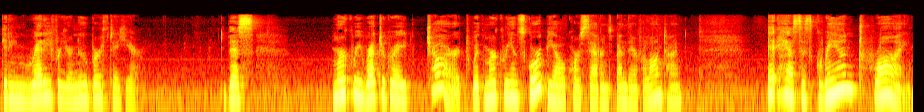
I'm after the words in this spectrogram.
getting ready for your new birthday year. This Mercury retrograde chart with Mercury in Scorpio, of course, Saturn's been there for a long time it has this grand trine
